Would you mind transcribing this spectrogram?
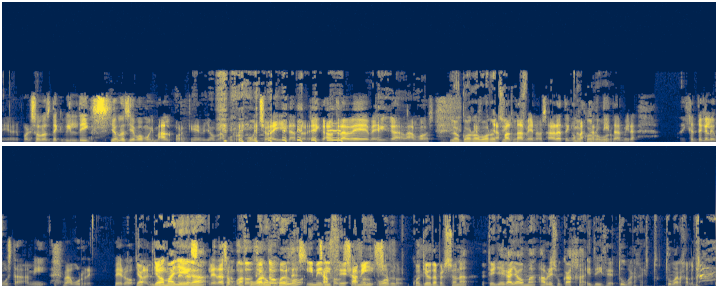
Eh, por eso los deck buildings yo los llevo muy mal porque yo me aburro mucho ahí dando, venga, otra vez, venga, vamos. Lo corroboro, ya chicos. falta menos. Ahora tengo más cartitas. Mira, hay gente que le gusta. A mí me aburre. Pero ya, llega para jugar un juego y me dice a mí o a cualquier otra persona, te llega Yauma, abre su caja y te dice, tú baraja esto, tú baraja lo otro.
